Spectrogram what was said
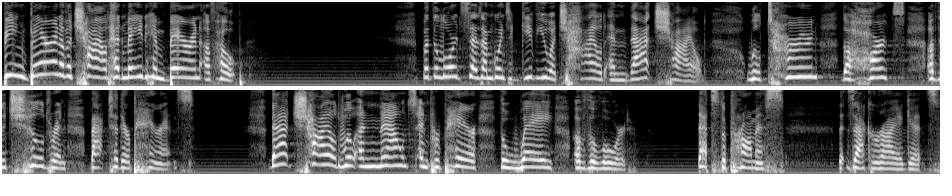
Being barren of a child had made him barren of hope. But the Lord says, I'm going to give you a child, and that child will turn the hearts of the children back to their parents. That child will announce and prepare the way of the Lord. That's the promise that Zechariah gets.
